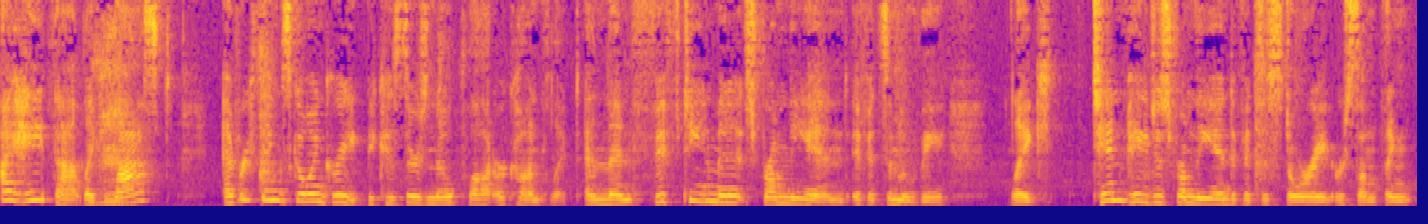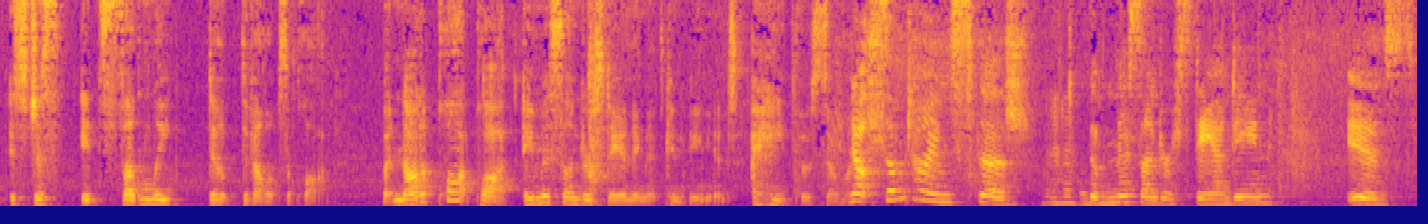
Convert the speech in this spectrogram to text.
I hate that. Like last, everything's going great because there's no plot or conflict, and then 15 minutes from the end, if it's a movie, like 10 pages from the end, if it's a story or something, it's just it suddenly de- develops a plot, but not a plot plot, a misunderstanding that's convenient. I hate those so much. Now, sometimes the the misunderstanding is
